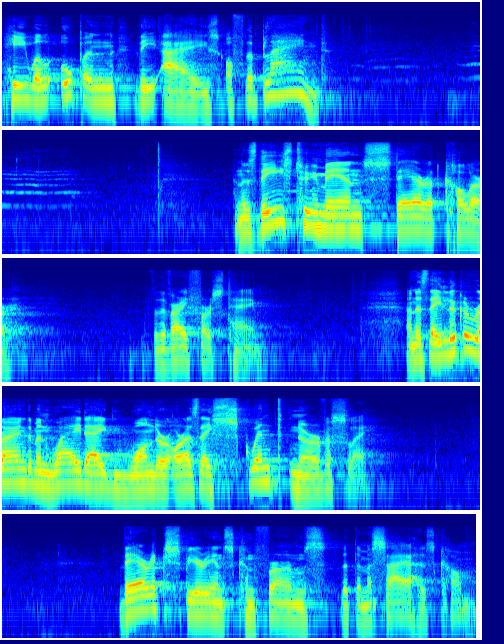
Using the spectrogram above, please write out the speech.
he will open the eyes of the blind. And as these two men stare at color for the very first time, and as they look around them in wide eyed wonder, or as they squint nervously, their experience confirms that the Messiah has come.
